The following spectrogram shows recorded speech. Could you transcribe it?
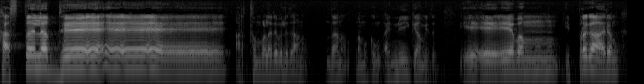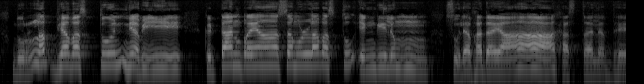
ഹസ്തലബ്ധേ. അർത്ഥം വളരെ വലുതാണ്. എന്താണ്? നമുക്കും അന്വയിക്കാം ഇത് ഏവം ഇപ്രകാരം ദുർലഭ്യ വസ്തുന്യവി കിട്ടാൻ പ്രയാസമുള്ള വസ്തു എങ്കിലും സുലഭതയാ ഹസ്തലബ്ധേ.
